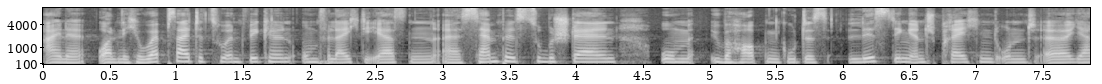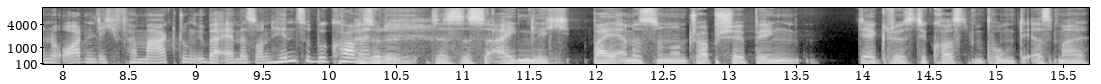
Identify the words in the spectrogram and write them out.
eine ordentliche Webseite zu entwickeln, um vielleicht die ersten äh, Samples zu bestellen, um überhaupt ein gutes Listing entsprechend und äh, ja eine ordentliche Vermarktung über Amazon hinzubekommen. Also das ist eigentlich bei Amazon und Dropshipping der größte Kostenpunkt, erstmal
